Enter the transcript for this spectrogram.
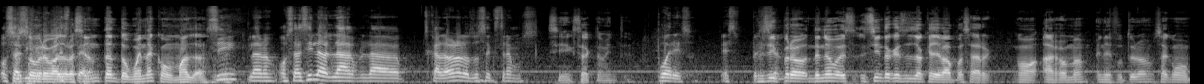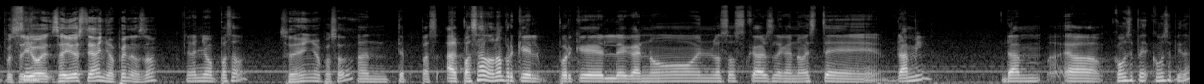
o sea, Su dije, sobrevaloración espero". tanto buena como mala. Sí, claro. O sea, sí la, la, la escalaron a los dos extremos. Sí, exactamente. Por eso. Es Sí, pero de nuevo, es- siento que eso es lo que le va a pasar como a Roma en el futuro. O sea, como pues Sí. salió, salió este año apenas, ¿no? ¿El año pasado? ¿Salió el año pasado? Antepas al pasado, ¿no? Porque, porque le ganó en los Oscars, le ganó este... Rami. Ram, ah, ¿cómo, se, ¿Cómo se pide?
